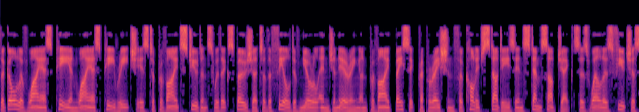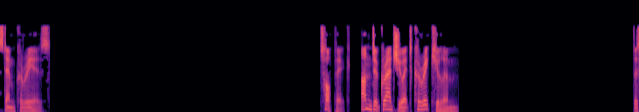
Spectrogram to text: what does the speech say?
The goal of YSP and YSP Reach is to provide students with exposure to the field of neural engineering and provide basic preparation for college studies in STEM subjects as well as future STEM careers. Undergraduate curriculum. The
